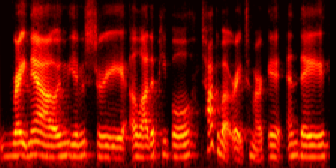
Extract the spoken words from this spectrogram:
right now in the industry, a lot of people talk about right to market and they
